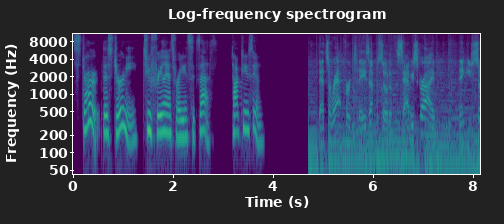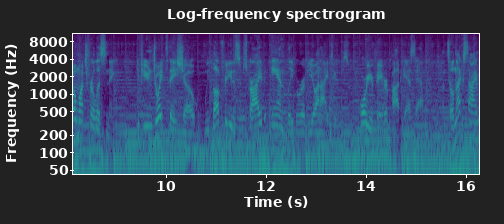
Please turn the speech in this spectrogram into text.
start this journey to freelance writing success. Talk to you soon. That's a wrap for today's episode of The Savvy Scribe. Thank you so much for listening. If you enjoyed today's show, we'd love for you to subscribe and leave a review on iTunes or your favorite podcast app. Until next time.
